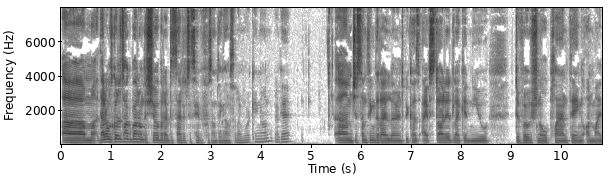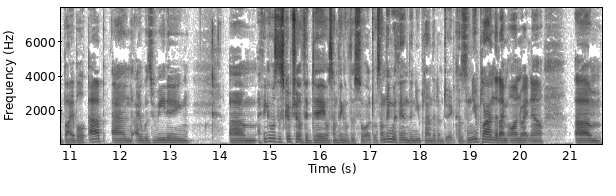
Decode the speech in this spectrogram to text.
um, that I was going to talk about on the show, but I've decided to save it for something else that I'm working on. Okay. Um, just something that I learned because I've started like a new devotional plan thing on my Bible app, and I was reading. Um, I think it was the scripture of the day or something of the sort, or something within the new plan that I'm doing. Because the new plan that I'm on right now, um,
